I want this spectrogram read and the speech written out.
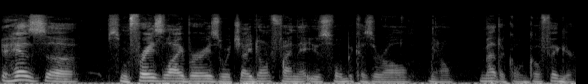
it has uh, some phrase libraries, which I don't find that useful because they're all you know medical. Go figure.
